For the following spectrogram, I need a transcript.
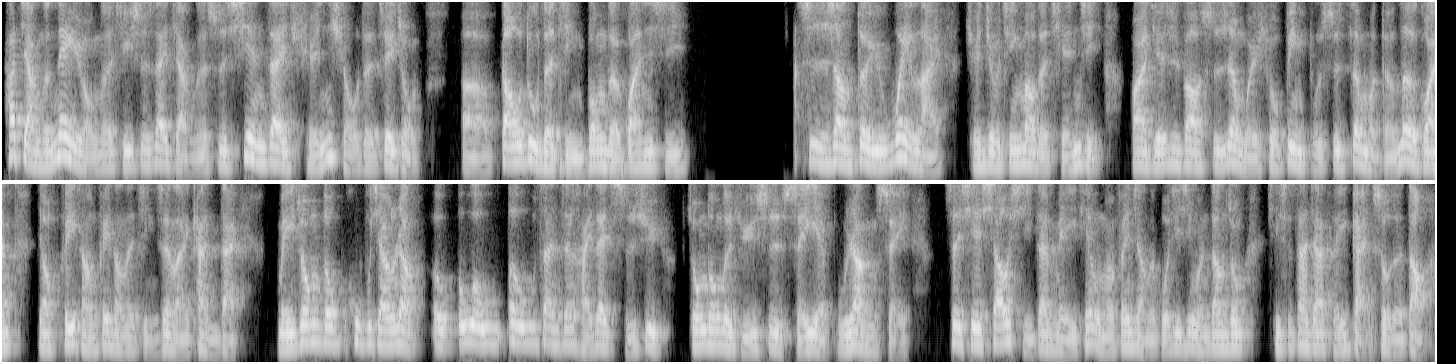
他讲的内容呢，其实在讲的是现在全球的这种。呃，高度的紧绷的关系，事实上，对于未来全球经贸的前景，《华尔街日报》是认为说，并不是这么的乐观，要非常非常的谨慎来看待。美中都互不相让，俄俄乌俄乌战争还在持续，中东的局势谁也不让谁。这些消息在每一天我们分享的国际新闻当中，其实大家可以感受得到。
